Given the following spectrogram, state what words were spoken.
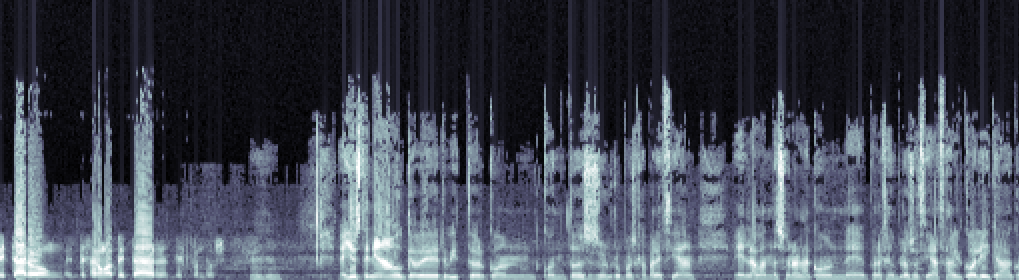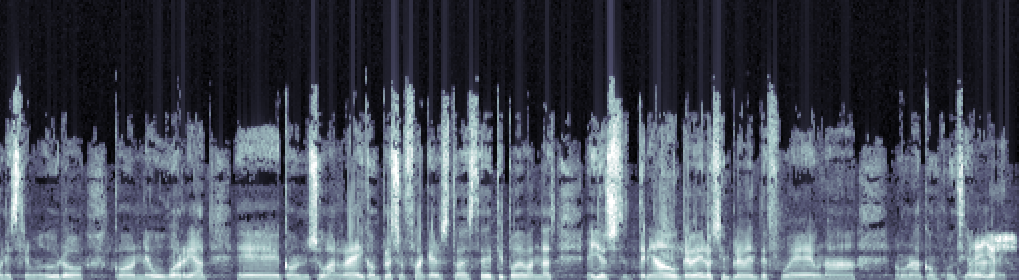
petaron, empezaron a petar de fondos. ¿Ellos tenían algo que ver, Víctor, con, con, todos esos grupos que aparecían en la banda sonora? Con, eh, por ejemplo, Sociedad Alcohólica, con Extremoduro, con Hugo Riat, eh, con Sugar Ray, con Pleasure Fuckers, todo este tipo de bandas. ¿Ellos tenían algo que ver o simplemente fue una, una conjunción? Ellos,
